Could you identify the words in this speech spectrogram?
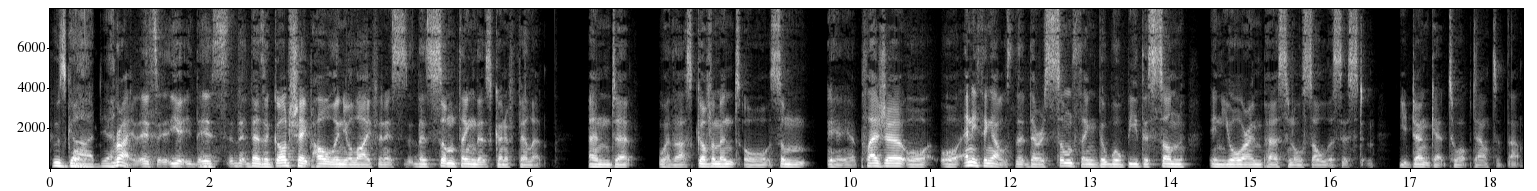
Who's God? Or, yeah. Right. It's, it's, there's a God shaped hole in your life and it's, there's something that's going to fill it and uh, whether that's government or some you know, pleasure or or anything else, that there is something that will be the sun in your own personal solar system. You don't get to opt out of that,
